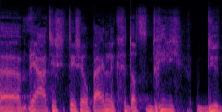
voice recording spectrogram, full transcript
Uh, ja, het is, het is heel pijnlijk dat drie, de,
